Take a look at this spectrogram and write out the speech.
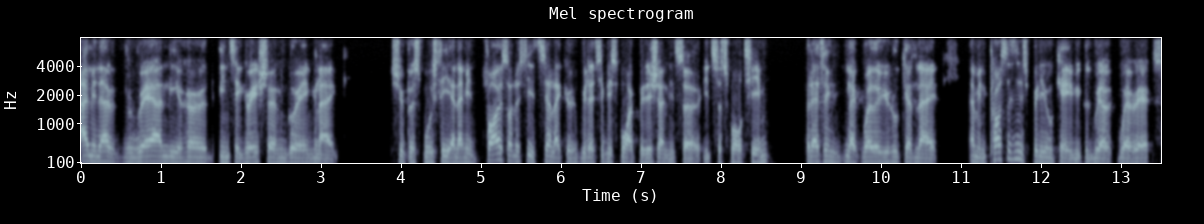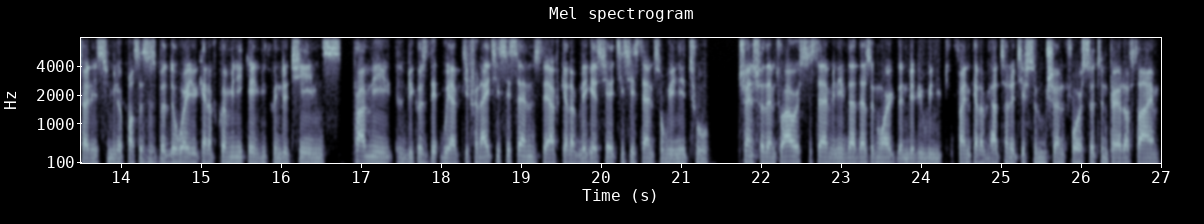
I mean, I've rarely heard integration going like super smoothly. And I mean, for us, honestly, it's still like a relatively small acquisition. It's a, it's a small team. But I think like whether you look at like, I mean, processing is pretty okay because we have, we have fairly similar processes, but the way you kind of communicate between the teams, probably because they, we have different IT systems, they have kind of legacy IT systems. So we need to transfer them to our system. And if that doesn't work, then maybe we need to find kind of alternative solution for a certain period of time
